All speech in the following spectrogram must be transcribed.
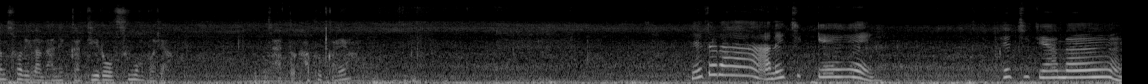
사람 소리가 나니까 뒤로 숨어버려. 자, 또 가볼까요? 얘들아, 안 해칠게. 해치지 않아.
